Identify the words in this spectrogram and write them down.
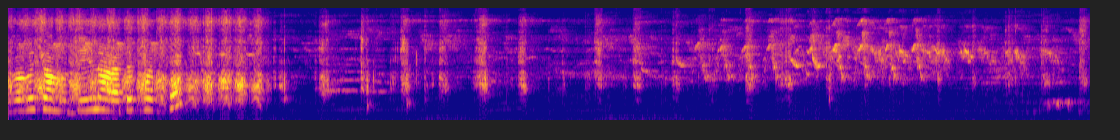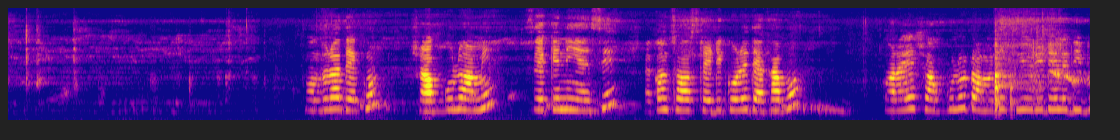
এভাবে চামচ দিয়ে নাড়াতে থাকব। বন্ধুরা দেখুন, সবগুলো আমি সেকে নিয়েছি। এখন সস রেডি করে দেখাবো। কড়াইয়ে সবগুলো টমেটো পিউরি ঢেলে দিব।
